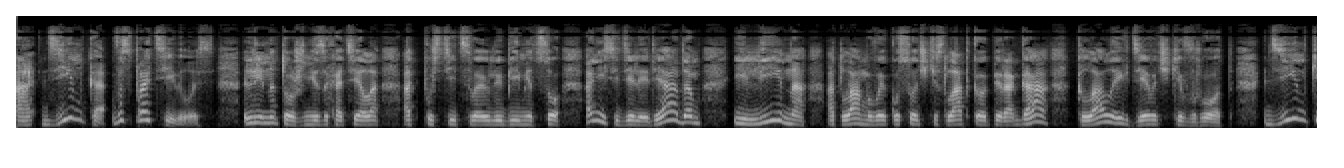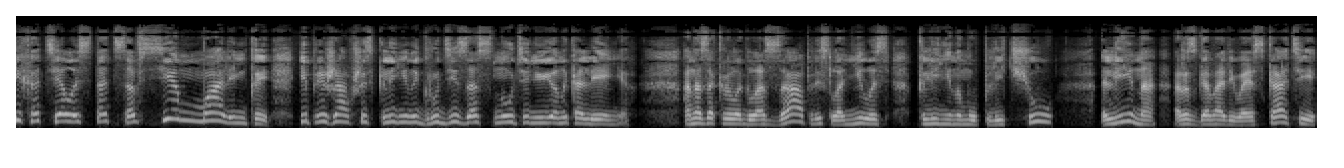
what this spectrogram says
а Динка воспротивилась. Лина тоже не захотела отпустить свою любимицу. Они сидели рядом, и Лина, отламывая кусочки сладкого пирога, клала их девочке в рот. Динке хотелось стать совсем маленькой и, прижавшись к Лининой груди, заснуть у нее на коленях. Она закрыла глаза, прислонилась к Лининому плечу. Лина, разговаривая с Катей,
